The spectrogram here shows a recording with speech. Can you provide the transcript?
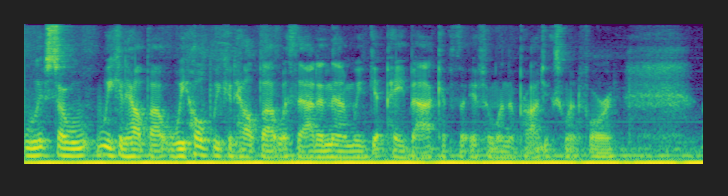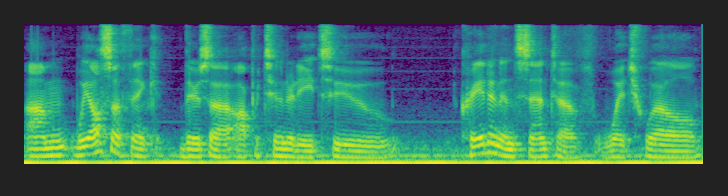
We, so we could help out. We hope we could help out with that, and then we'd get paid back if the, if and when the projects went forward. Um, we also think there's an opportunity to create an incentive which will,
